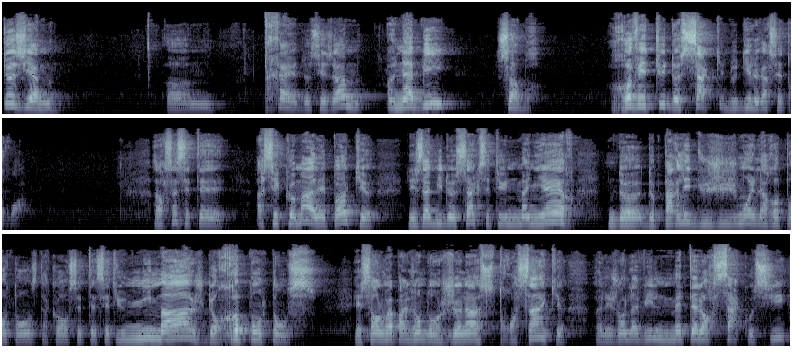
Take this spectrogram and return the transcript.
Deuxième euh, trait de ces hommes, un habit sobre, revêtu de sac, nous dit le verset 3. Alors ça, c'était assez commun à l'époque. Les habits de sac, c'était une manière de, parler du jugement et de la repentance, d'accord? C'était une image de repentance. Et ça, on le voit par exemple dans Jonas 3.5, les gens de la ville mettaient leur sac aussi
